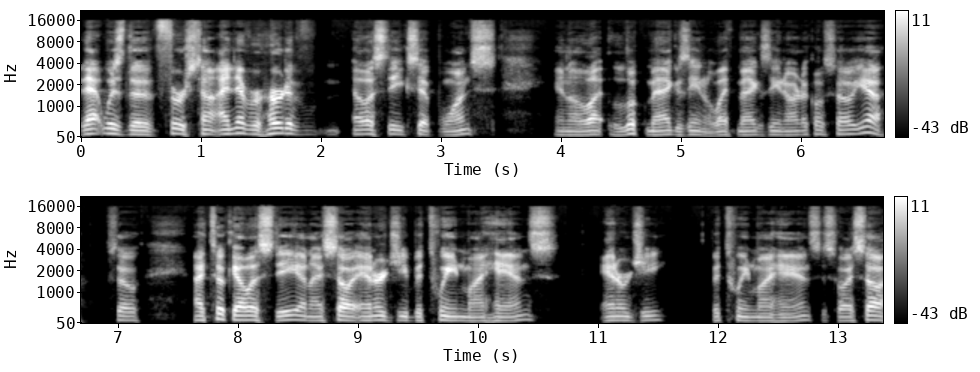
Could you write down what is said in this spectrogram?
that was the first time I never heard of LSD except once in a Look magazine, a Life magazine article. So yeah, so I took LSD and I saw energy between my hands, energy between my hands. So I saw,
